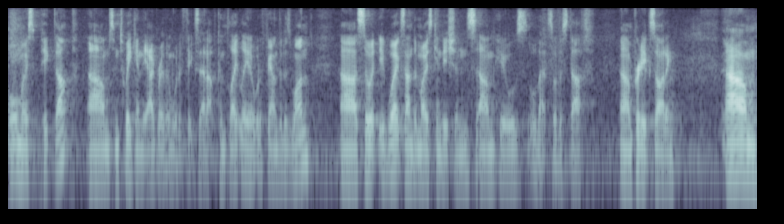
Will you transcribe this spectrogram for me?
almost picked up. Um, some tweaking the algorithm would have fixed that up completely. And it would have found it as one. Uh, so it, it, works under most conditions, um, hills, all that sort of stuff. Um, pretty exciting. Um,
